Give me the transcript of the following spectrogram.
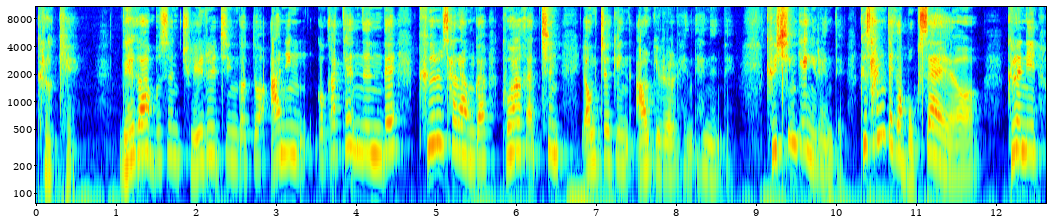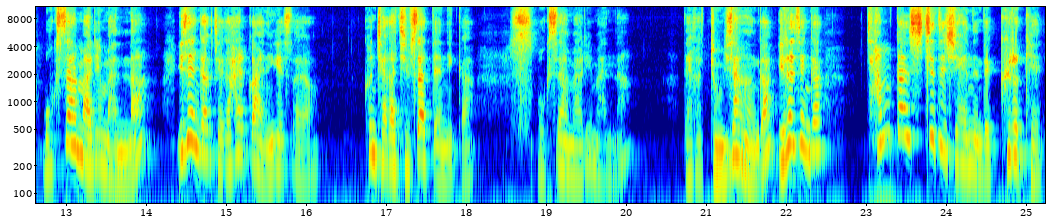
그렇게 내가 무슨 죄를 진 것도 아닌 것 같았는데 그 사람과 그와 같은 영적인 알기를 했는데 그 신경이를 했는데 그 상대가 목사예요. 그러니 목사 말이 맞나? 이 생각 제가 할 거 아니겠어요. 그건 제가 집사 때니까. 목사 말이 맞나? 내가 좀 이상한가? 이런 생각 잠깐 스치듯이 했는데 그렇게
